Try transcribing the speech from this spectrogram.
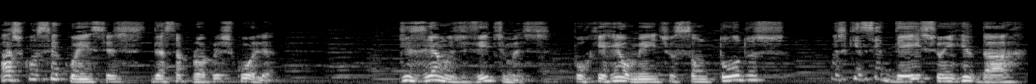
as consequências dessa própria escolha. Dizemos vítimas porque realmente são todos os que se deixam enredar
